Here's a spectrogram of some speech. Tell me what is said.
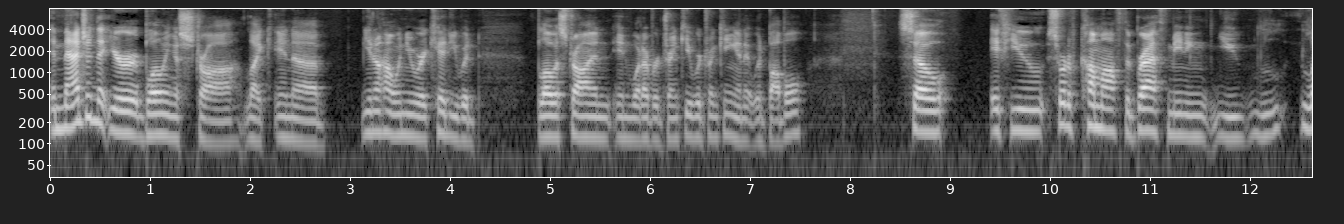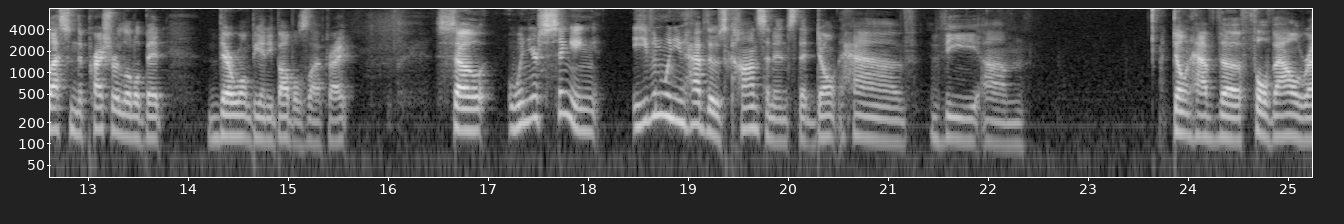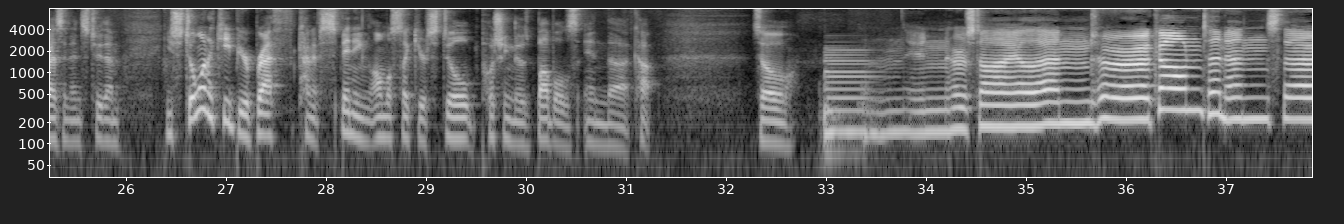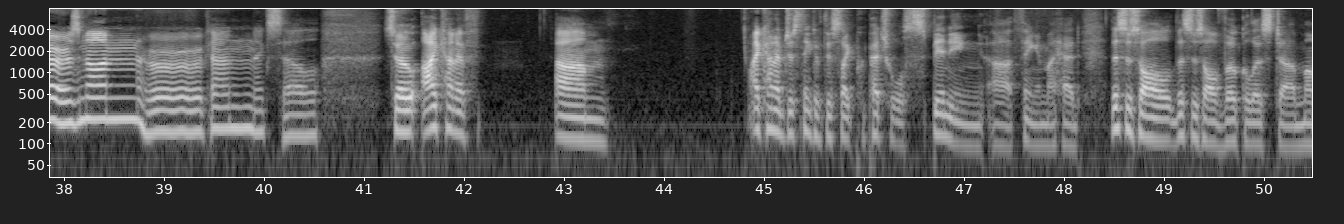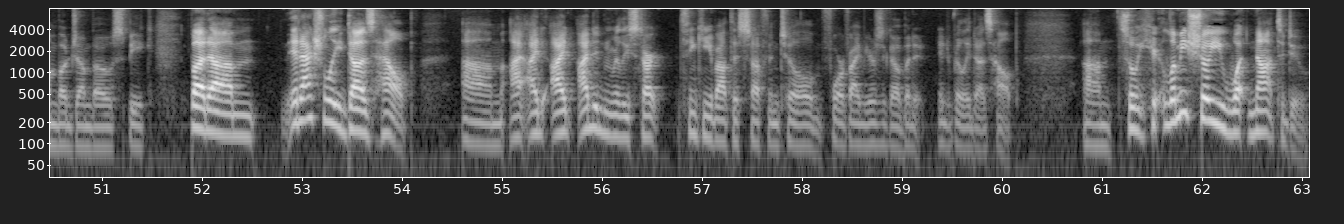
imagine that you're blowing a straw like in a you know how when you were a kid you would blow a straw in, in whatever drink you were drinking and it would bubble so if you sort of come off the breath meaning you lessen the pressure a little bit there won't be any bubbles left right so when you're singing even when you have those consonants that don't have the um, don't have the full vowel resonance to them you still want to keep your breath kind of spinning, almost like you're still pushing those bubbles in the cup. So, in her style and her countenance, there's none her can excel. So I kind of, um, I kind of just think of this like perpetual spinning uh, thing in my head. This is all this is all vocalist uh, mumbo jumbo speak, but um, it actually does help. Um, I, I, I didn't really start thinking about this stuff until four or five years ago, but it, it really does help. Um, so here, let me show you what not to do.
